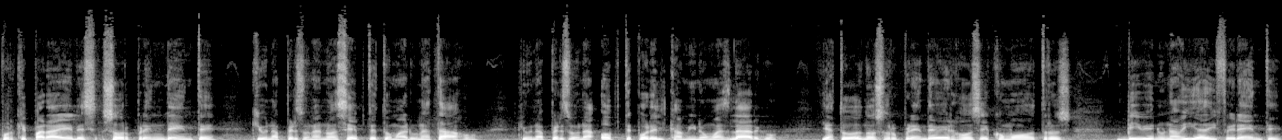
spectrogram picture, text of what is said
porque para él es sorprendente que una persona no acepte tomar un atajo, que una persona opte por el camino más largo. Y a todos nos sorprende ver, José, cómo otros viven una vida diferente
